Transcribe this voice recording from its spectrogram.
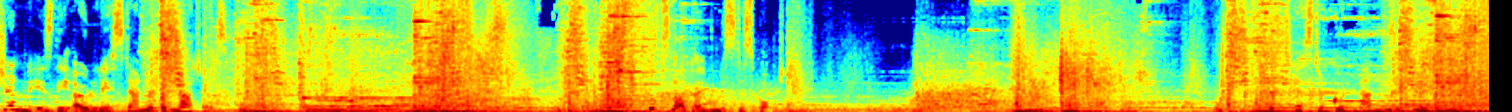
Precision is the only standard that matters. Looks like I missed a spot. The test of good manners is patience.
